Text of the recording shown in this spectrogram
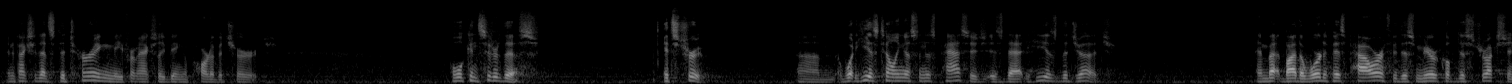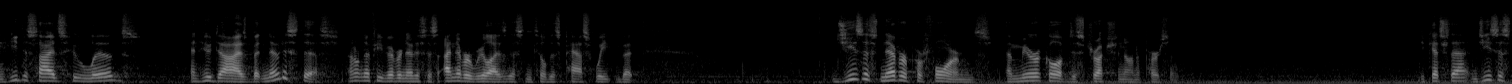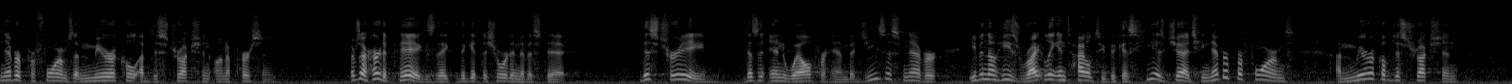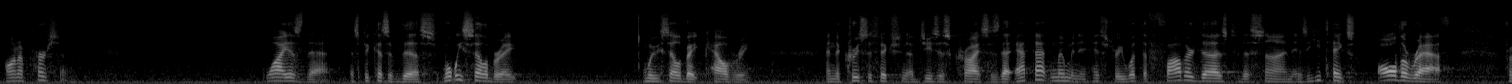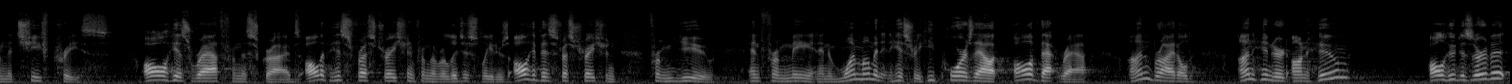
And in fact, that's deterring me from actually being a part of a church. Well, consider this it's true. Um, what he is telling us in this passage is that he is the judge. And by, by the word of his power, through this miracle of destruction, he decides who lives and who dies. But notice this. I don't know if you've ever noticed this. I never realized this until this past week, but Jesus never performs a miracle of destruction on a person. Did you catch that? Jesus never performs a miracle of destruction on a person. There's a herd of pigs that, that get the short end of a stick. This tree doesn't end well for him, but Jesus never, even though he's rightly entitled to because he is judge, he never performs a miracle of destruction on a person. Why is that? It's because of this. What we celebrate when we celebrate Calvary and the crucifixion of Jesus Christ is that at that moment in history, what the Father does to the Son is he takes all the wrath from the chief priests, all his wrath from the scribes, all of his frustration from the religious leaders, all of his frustration from you and from me. And in one moment in history, he pours out all of that wrath, unbridled, unhindered, on whom? All who deserve it?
